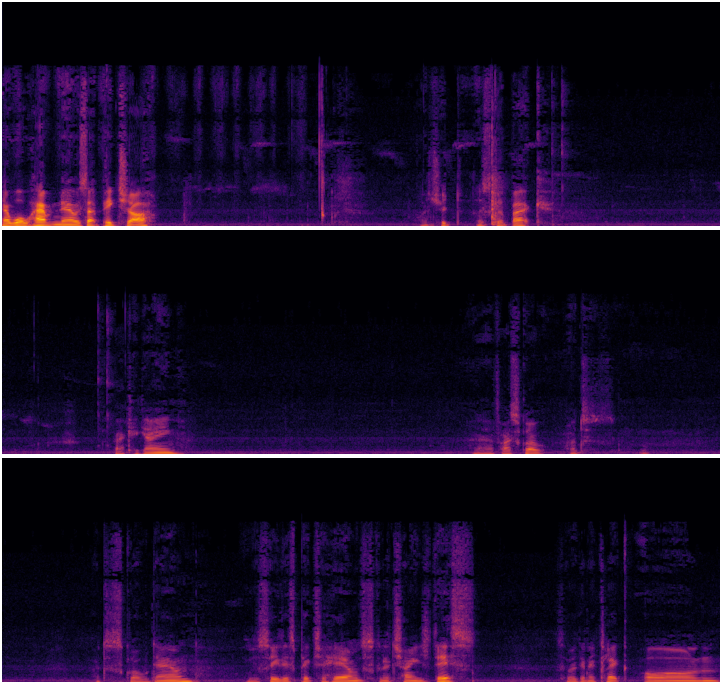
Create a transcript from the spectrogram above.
Now what will happen now is that picture I should, let's go back. Back again. Uh, if I scroll, I'll just, I'll just scroll down. You see this picture here. I'm just going to change this. So we're going to click on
